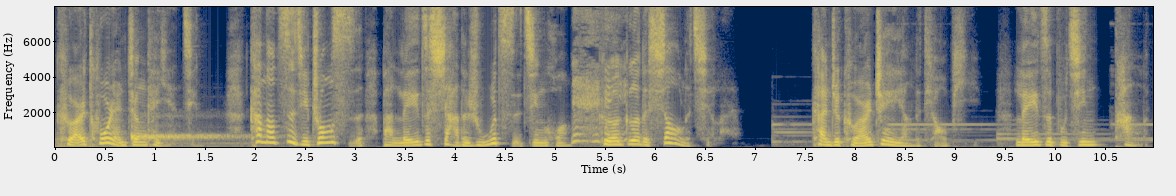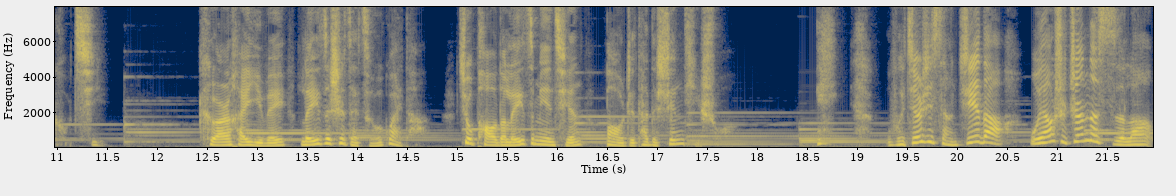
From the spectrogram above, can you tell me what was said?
可儿突然睁开眼睛，看到自己装死，把雷子吓得如此惊慌，咯咯地笑了起来。看着可儿这样的调皮，雷子不禁叹了口气。可儿还以为雷子是在责怪他，就跑到雷子面前，抱着他的身体说。我就是想知道，我要是真的死了，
